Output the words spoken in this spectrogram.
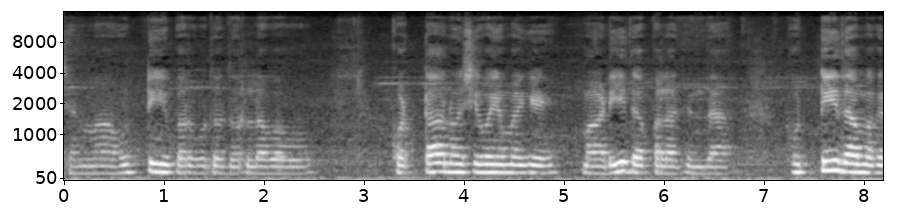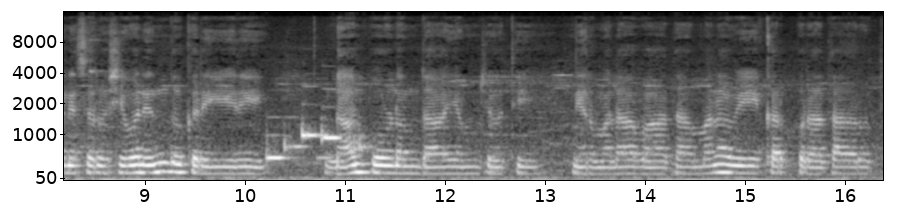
ಜನ್ಮ ಹುಟ್ಟಿ ಬರುವುದು ದುರ್ಲಭವು. ಕೊಟ್ಟಾನು ಶಿವಯಮಗೆ ಮಾಡಿದ ಫಲದಿಂದ, ಹುಟ್ಟಿದ ಮಗನೆಸರು ಶಿವನೆಂದು ಕರೆಯಿರಿ. ಜ್ಞಾನಪೂರ್ಣಂ ದಾಯಂ ಜ್ಯೋತಿ, ನಿರ್ಮಲವಾದ ಮನವೇ ಕರ್ಪುರದ ಆರುತಿ.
